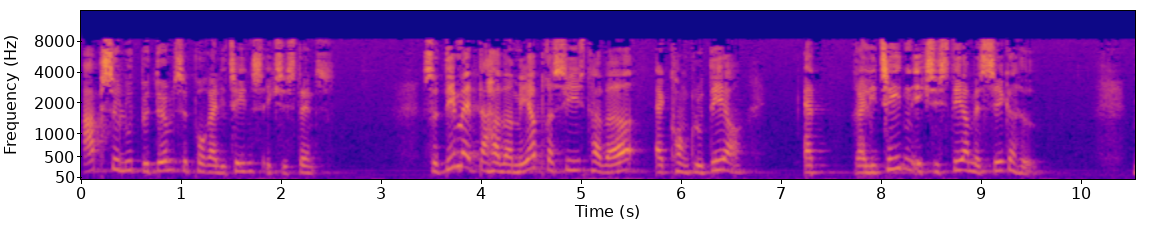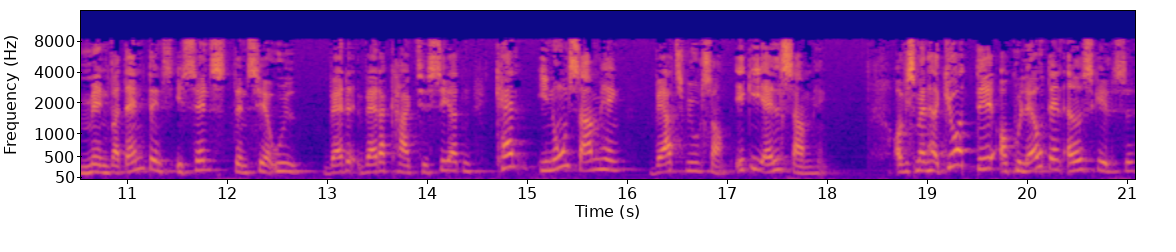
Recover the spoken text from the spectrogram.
absolut bedømmelse på realitetens eksistens. Så det, med, der har været mere præcist, har været at konkludere, at realiteten eksisterer med sikkerhed. Men hvordan dens essens den ser ud, hvad, det, hvad der karakteriserer den, kan i nogen sammenhæng være tvivlsom. Ikke i alle sammenhæng. Og hvis man havde gjort det og kunne lave den adskillelse,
